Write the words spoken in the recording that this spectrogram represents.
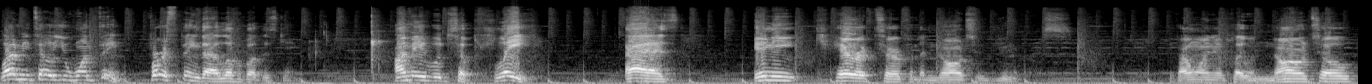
let me tell you one thing. First thing that I love about this game, I'm able to play as any character from the Naruto universe. If I wanted to play with Naruto,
